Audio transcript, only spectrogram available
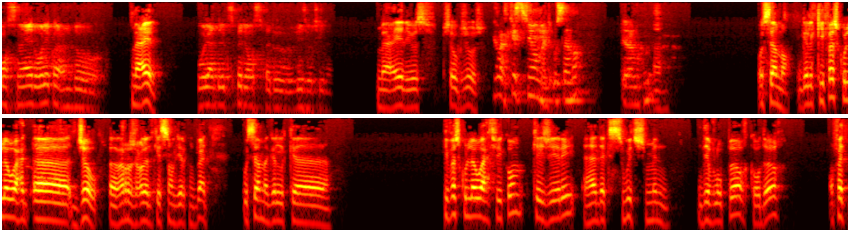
إسماعيل هو اللي يكون عنده إسماعيل. هو اللي عنده expérience في هاد les outils إسماعيل يوسف. مشاو بجوج كاين واحد ال question من عند اسامه يا محمد. أسامة قال لك كيفاش كل واحد آه جو آه غنرجعوا على ال question ديالك من بعد. أسامة قال لك آه كيفاش كل واحد فيكم كي gérer هذاك ال switch من développeur codeur. en fait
